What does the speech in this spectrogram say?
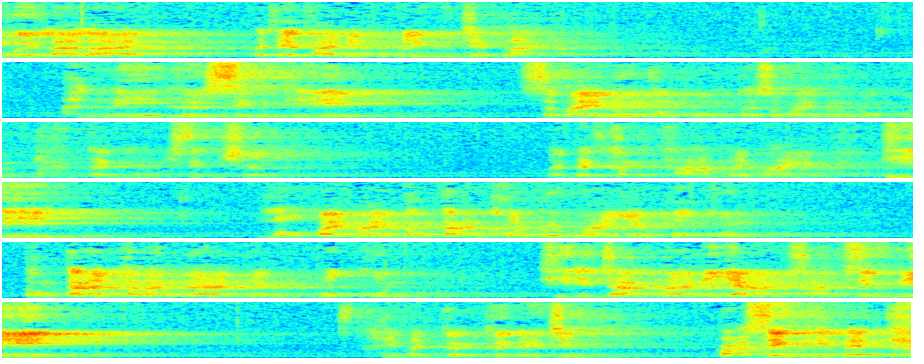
20,000 ล้านลาย ประเทศไทยมีผู้ผลิตอยู่7ลาย อันนี้คือสิ่งที่สมัยรุ่นของผมกับสมัยรุ่นของคุณต่างกันอย่างสิ้นเชิง มันเป็นคำถามใหม่ ๆ ที่โลกใบใหม่ต้องการคนรุ่นใหม่อย่างพวกคุณ ต้องการพลังงานอย่างพวกคุณที่จะมานิยามสามสิ่งนี้ ให้มันเกิดขึ้นได้จริง เพราะสิ่งที่เป็นธ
